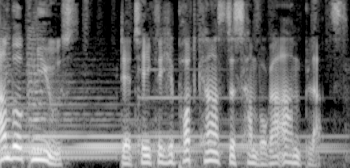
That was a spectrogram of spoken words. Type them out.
Hamburg News, der tägliche Podcast des Hamburger Abendblatts.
